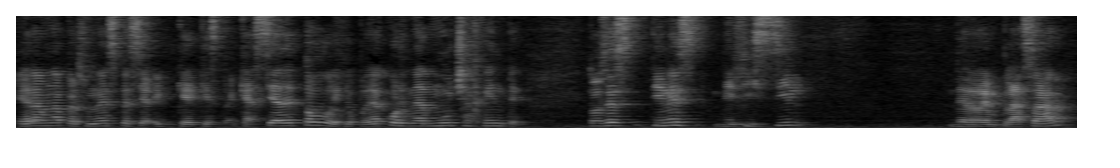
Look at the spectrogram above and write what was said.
era una persona especial que, que, que hacía de todo y que podía coordinar mucha gente. Entonces tienes difícil de reemplazar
